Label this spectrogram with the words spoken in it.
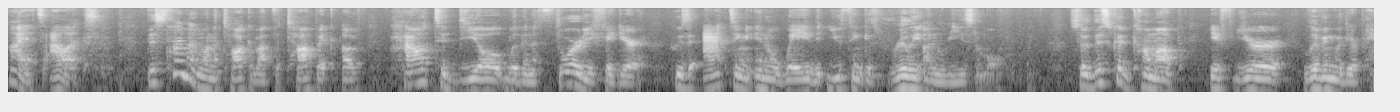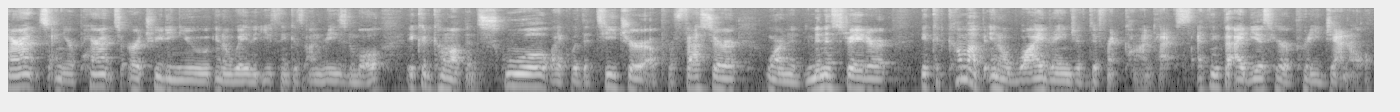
Hi, it's Alex. This time I want to talk about the topic of how to deal with an authority figure who's acting in a way that you think is really unreasonable. So this could come up if you're living with your parents and your parents are treating you in a way that you think is unreasonable. It could come up in school, like with a teacher, a professor, or an administrator. It could come up in a wide range of different contexts. I think the ideas here are pretty general.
